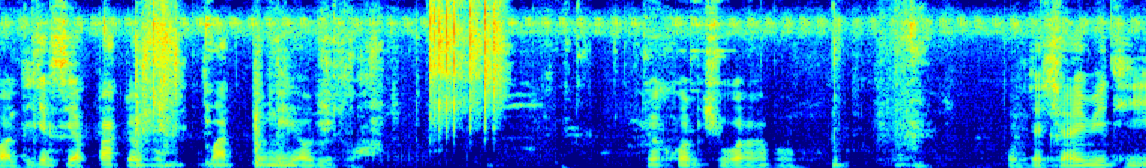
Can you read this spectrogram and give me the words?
ก่อนที่จะเสียบปลั๊กเดี๋ยวผมวัดตรงนี้เอาดีกว่า เพื่อความชัวร์ครับผม ผมจะใช้วิธี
